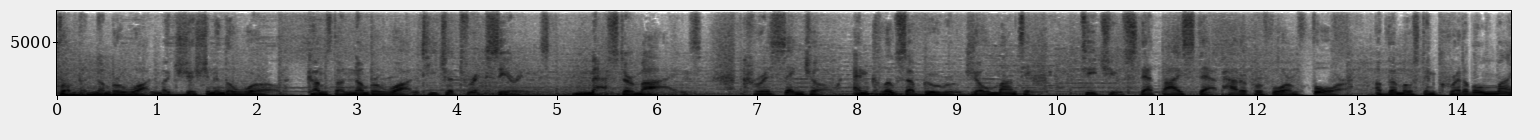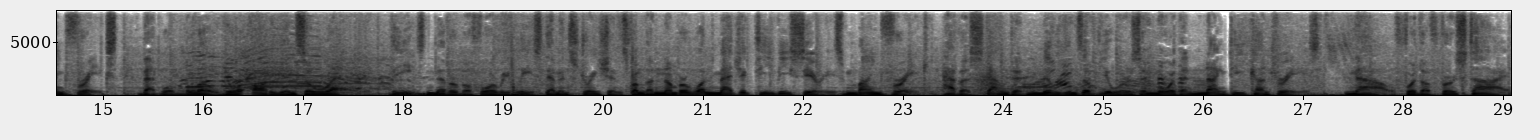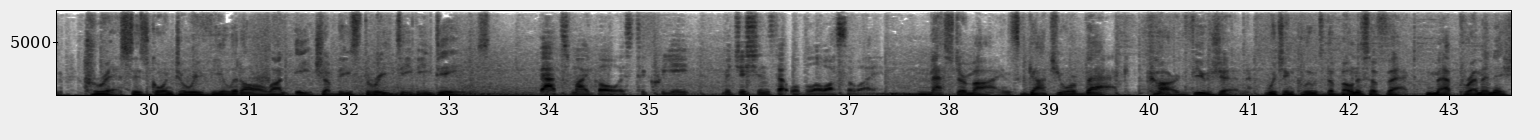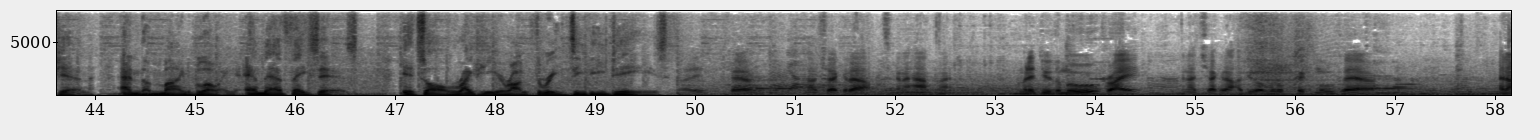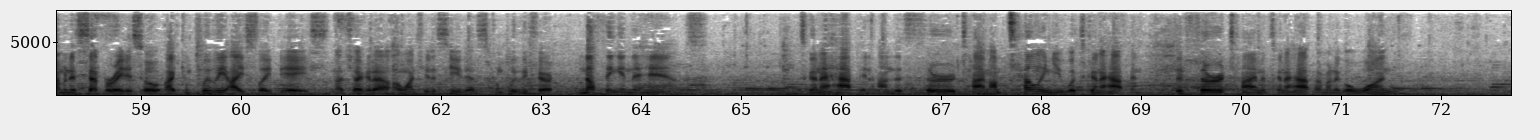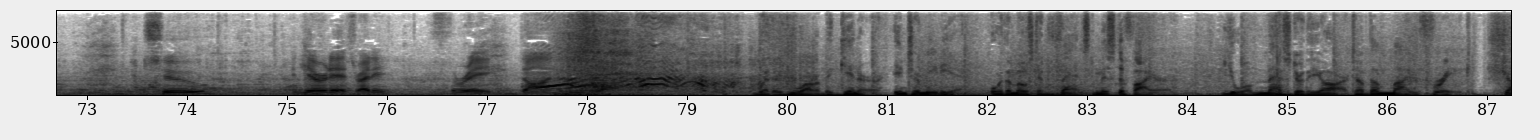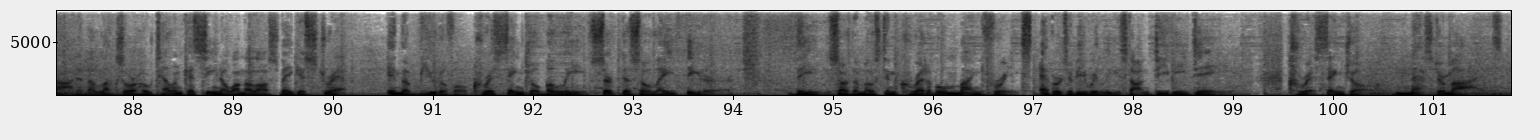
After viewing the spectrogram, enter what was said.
From the number one magician in the world comes the number one Teach a Trick series, Masterminds. Criss Angel and close-up guru Joe Monti teach you step by step how to perform four of the most incredible mind freaks that will blow your audience away. These never before released demonstrations from the number one magic TV series, Mind Freak, have astounded millions of viewers in more than 90 countries. Now, for the first time, Criss is going to reveal it all on each of these three DVDs. That's my goal is to create magicians that will blow us away. Masterminds got your back. Card Fusion, which includes the bonus effect, Map Premonition, and the mind-blowing MF Faces. It's all right here on three DVDs. Ready? Fair? Now check it out. It's gonna happen. I'm gonna do the move, right? Uh-huh. And I check it out. I'll do a little quick move there. And I'm gonna separate it so I completely isolate the ace. Now check it out. I want you to see this. Completely fair. Nothing in the hands. It's gonna happen on the third time. I'm telling you what's gonna happen. The third time it's gonna happen. I'm gonna go one, two, and here it is. Ready? Three. Done. Whether you are a beginner, intermediate, or the most advanced mystifier, you will master the art of the Mind Freak. Shot at the Luxor Hotel and Casino on the Las Vegas Strip in the beautiful Criss Angel Believe Cirque du Soleil Theater. These are the most incredible mind freaks ever to be released on DVD. Criss Angel, Masterminds,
